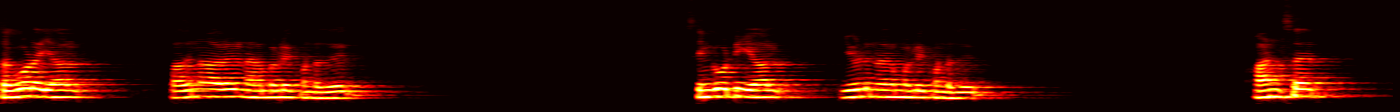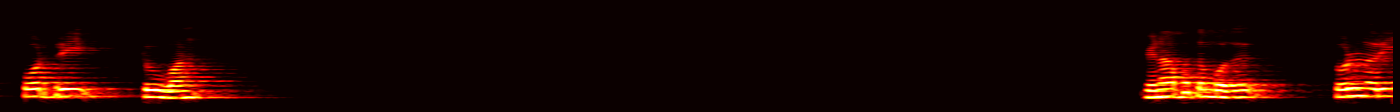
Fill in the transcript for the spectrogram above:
சகோடையால் பதினாறு நரம்புகளை கொண்டது. செங்கோட்டியால் ஏழு நரம்புகளை கொண்டது. Answer four three two one வினா பத்தொம்போது தொல்நெறி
